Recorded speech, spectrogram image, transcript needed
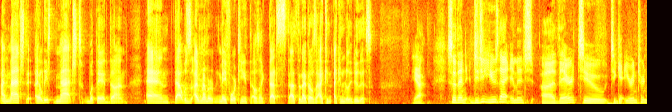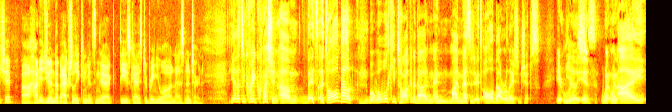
I matched it. I at least matched what they had done. And that was I remember May 14th. I was like, that's that's the night that I was like, I can I can really do this. Yeah. So then, did you use that image uh, there to to get your internship? Uh, how did you end up actually convincing the, these guys to bring you on as an intern? Yeah, that's a great question. Um, it's it's all about what we'll keep talking about, and, and, my message. It's all about relationships. It really yes. is. When when I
